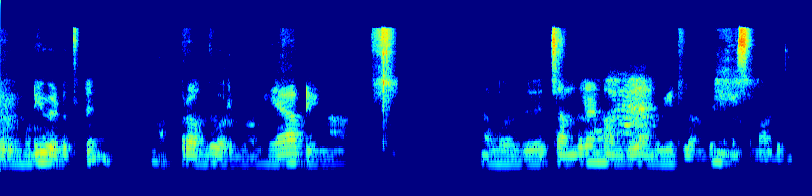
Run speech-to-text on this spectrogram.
ஒரு முடிவு எடுத்துட்டு அப்புறம் வந்து வருவாங்க ஏன் அப்படின்னா அங்கே வந்து சந்திரன் வந்து அந்த வீட்டில் வந்து நீசமாகுது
